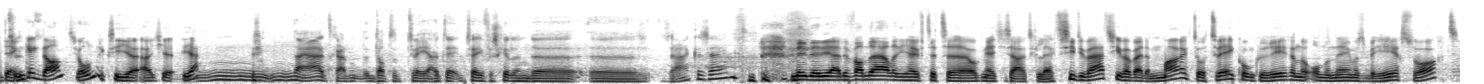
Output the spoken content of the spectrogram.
Denk ik dan, John? Ik zie je uit je... Ja? Mm, nou ja, het gaat dat het twee, uit, twee verschillende eh, zaken zijn. Nee, nee, ja, de Vandalen die heeft het eh, ook netjes uitgelegd. Situatie waarbij de markt door twee concurrerende ondernemers beheerst wordt.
